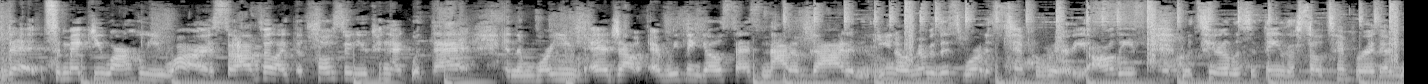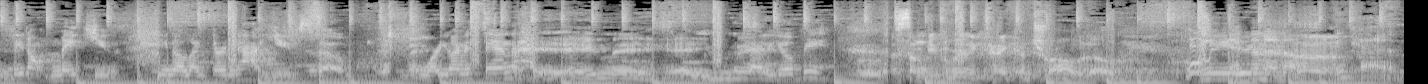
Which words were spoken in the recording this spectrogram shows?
that to make you are who you are. So I feel like the closer you connect with that and the more you edge out everything else that's not of God and you know, remember this world is temporary. All these materialistic things are so temporary that they don't make you. You know, like they're not you. So where you understand that, Hey, amen. Amen. you'll be. That's something you really can't control, though. I mean. No, no, no. uh, you can.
